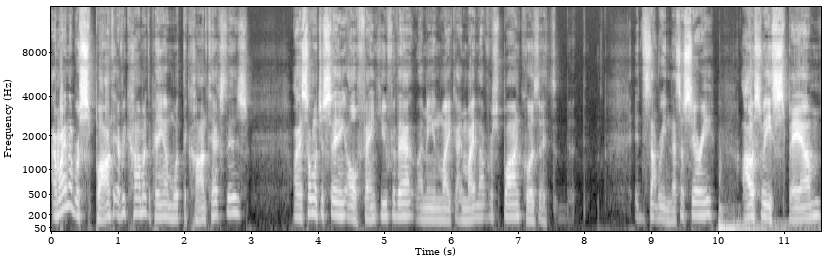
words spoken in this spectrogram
I might not respond to every comment depending on what the context is. Okay, someone just saying, "Oh, thank you for that." I mean, like, I might not respond because it's it's not really necessary. Obviously, spam,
